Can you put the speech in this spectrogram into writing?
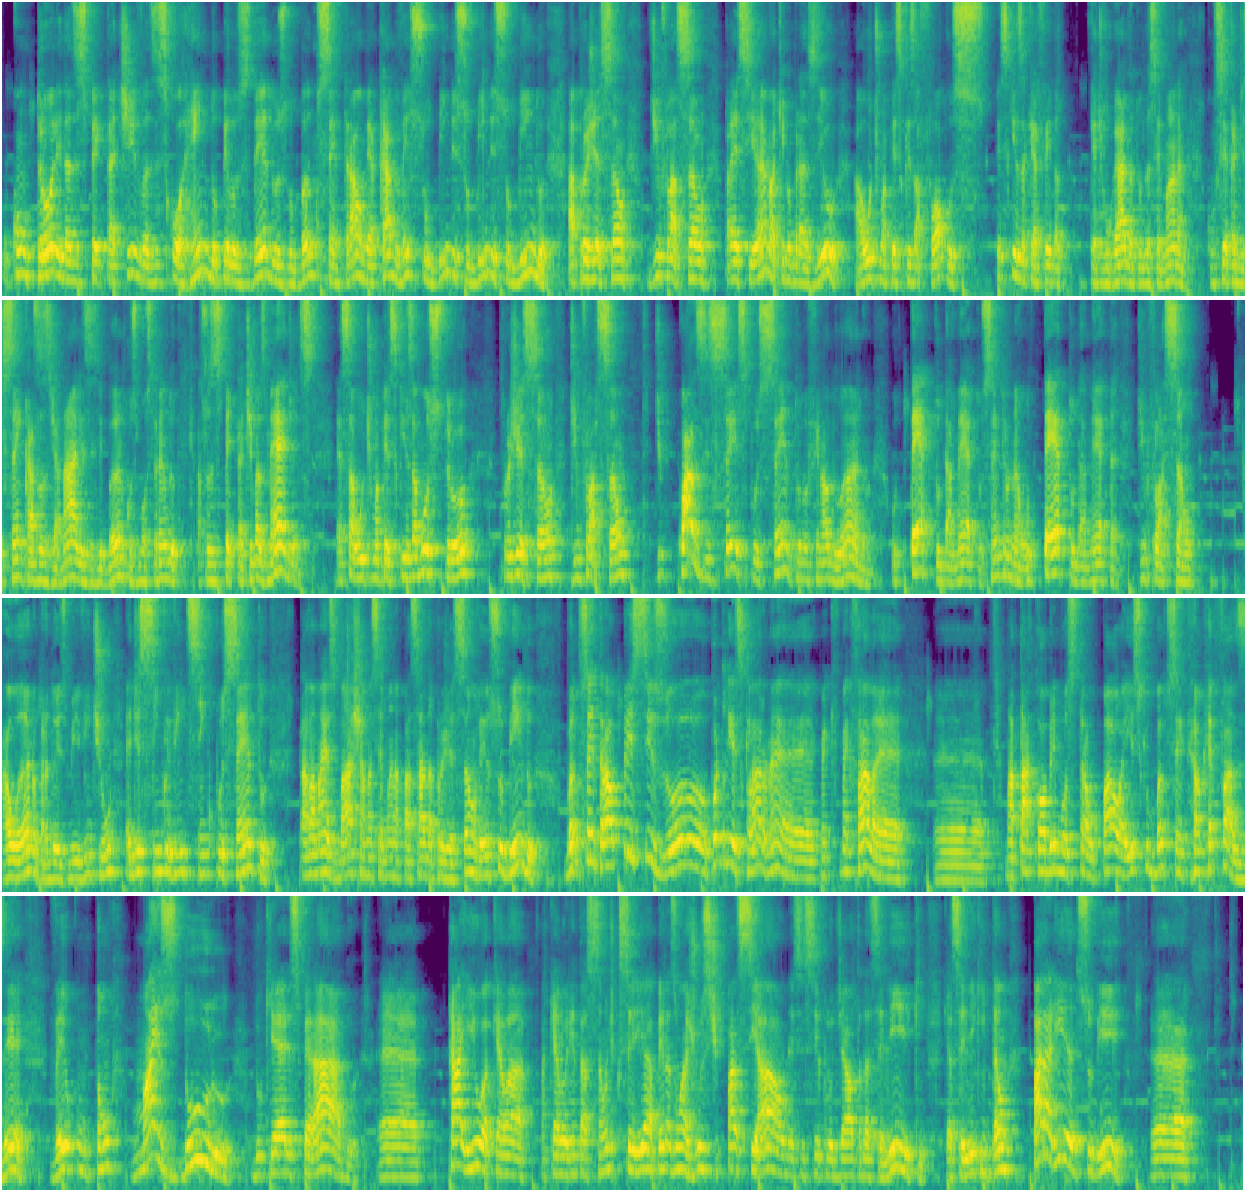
o controle das expectativas escorrendo pelos dedos do Banco Central, o mercado vem subindo e subindo e subindo a projeção de inflação para esse ano aqui no Brasil. A última pesquisa Focus, pesquisa que é feita, que é divulgada toda semana, com cerca de 100 casas de análise e bancos mostrando as suas expectativas médias. Essa última pesquisa mostrou projeção de inflação de quase 6% no final do ano, o teto da meta, o centro não, o teto da meta de inflação ao ano para 2021 é de 5,25%. Estava mais baixa na semana passada a projeção, veio subindo. O Banco Central precisou, português claro, né? Como é que, como é que fala? É, é, matar a cobra e mostrar o pau, é isso que o Banco Central quer fazer. Veio com um tom mais duro do que era esperado. É, caiu aquela, aquela orientação de que seria apenas um ajuste parcial nesse ciclo de alta da Selic, que a Selic então pararia de subir. É,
